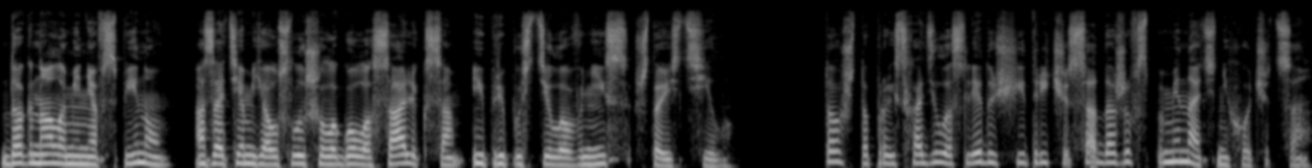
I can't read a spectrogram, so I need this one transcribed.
Догнала меня в спину, а затем я услышала голос Алекса и припустила вниз, что есть сил. То, что происходило следующие три часа, даже вспоминать не хочется.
